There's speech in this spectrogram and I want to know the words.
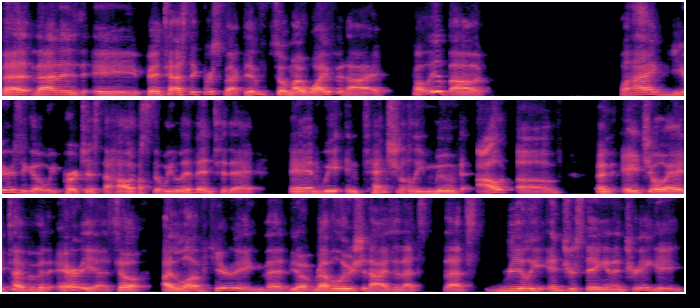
That that is a fantastic perspective. So my wife and I probably about 5 years ago we purchased the house that we live in today and we intentionally moved out of an HOA type of an area. So I love hearing that, you know, revolutionizing. That's that's really interesting and intriguing.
